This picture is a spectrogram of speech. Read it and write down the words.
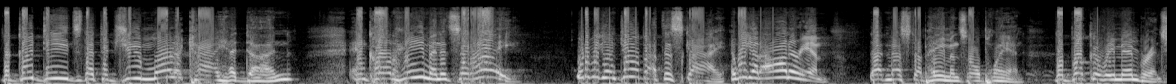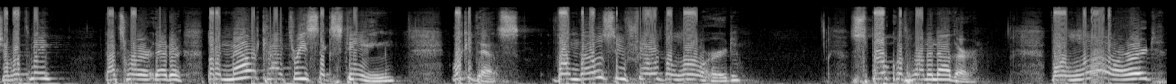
the good deeds that the Jew Mordecai had done and called Haman and said, Hey, what are we going to do about this guy? And we got to honor him. That messed up Haman's whole plan. The book of remembrance. You with me? That's where that. But in Malachi 3:16, look at this. Then those who feared the Lord spoke with one another. The Lord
